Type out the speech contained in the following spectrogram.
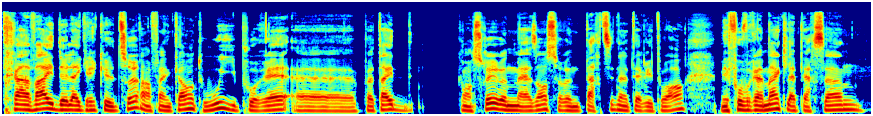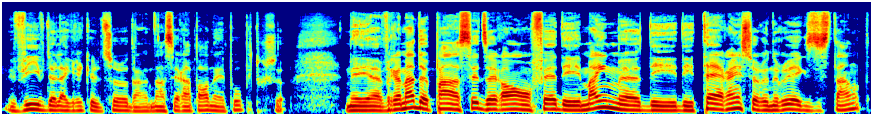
travaille de l'agriculture, en fin de compte, oui, il pourrait euh, peut-être construire une maison sur une partie d'un territoire, mais il faut vraiment que la personne vive de l'agriculture dans, ses rapports d'impôts et tout ça. Mais vraiment de penser, de dire, Ah, on fait des, même des, terrains sur une rue existante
